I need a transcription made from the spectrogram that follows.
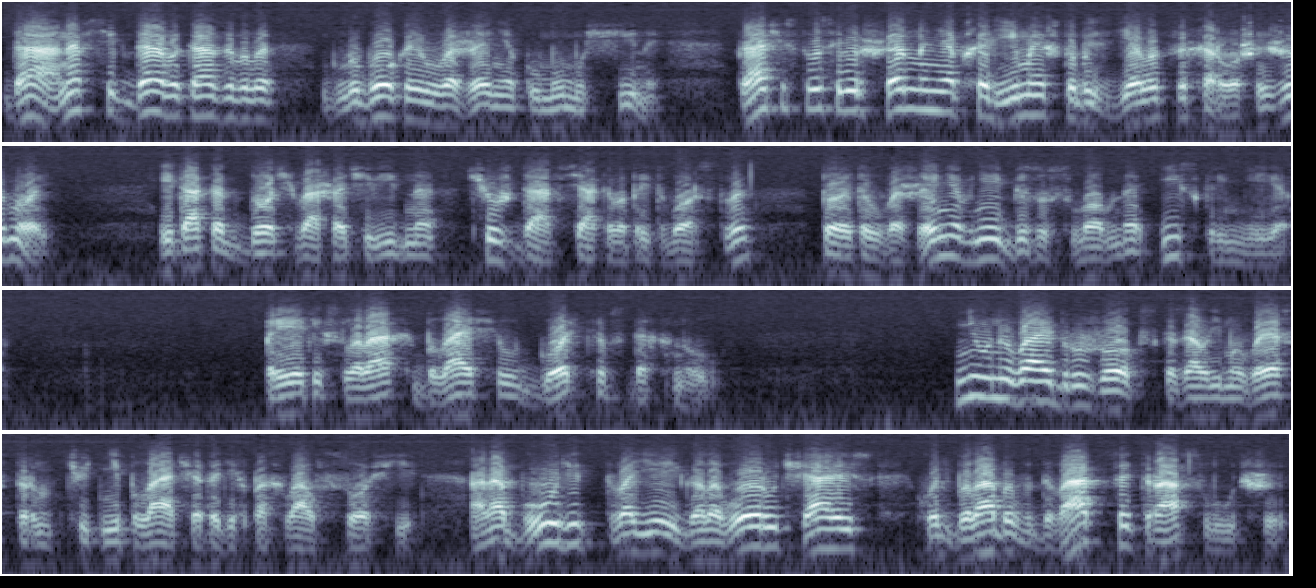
Да, она всегда выказывала глубокое уважение к уму мужчины, качество совершенно необходимое, чтобы сделаться хорошей женой. И так как дочь ваша, очевидно, чужда всякого притворства, то это уважение в ней, безусловно, искреннее. При этих словах Блайфилл горько вздохнул. «Не унывай, дружок», — сказал ему Вестерн, чуть не плача от этих похвал Софьи. «Она будет твоей, головой ручаюсь, хоть была бы в двадцать раз лучше.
